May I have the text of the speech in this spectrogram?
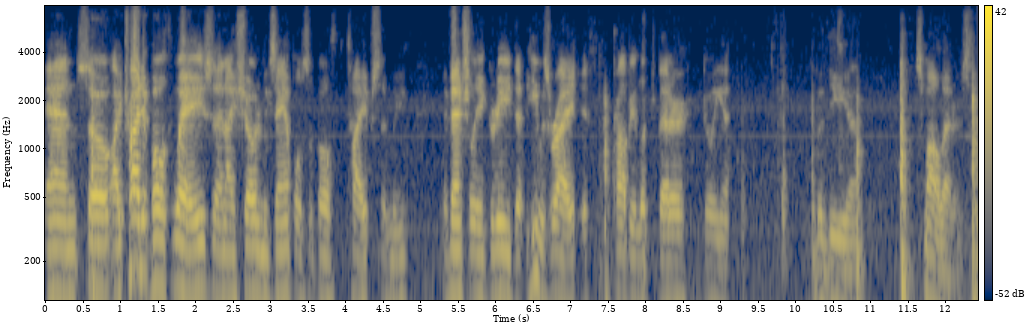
and so I tried it both ways, and I showed him examples of both types, and we eventually agreed that he was right. It probably looked better doing it with the uh, small letters. It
